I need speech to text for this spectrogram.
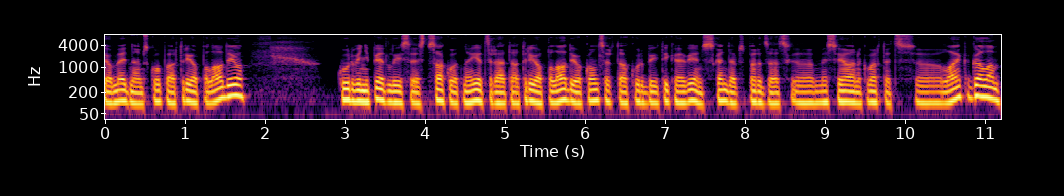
jau mēģinājums kopā ar Trio Palādio, kur viņi piedalīsies sākotnēji iecerētā Trio Palādio koncertā, kur bija tikai viens skaņdarbs paredzēts uh, Mesijāna kvartets uh, laika galam.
